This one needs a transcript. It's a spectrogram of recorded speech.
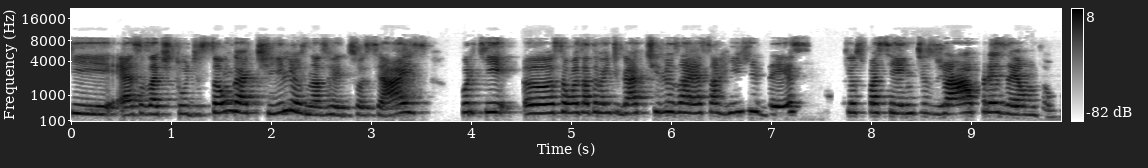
que essas atitudes são gatilhos nas redes sociais, porque uh, são exatamente gatilhos a essa rigidez que os pacientes já apresentam.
